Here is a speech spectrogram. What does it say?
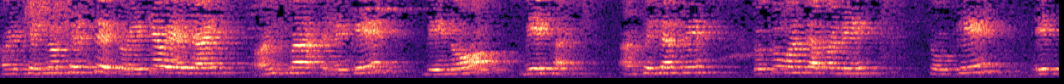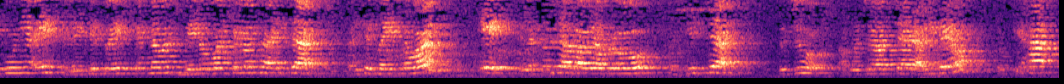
હવે છેદનો છેદ છે તો એ ક્યાં વયા જાય? અંશમાં. એટલે કે બેનો બે થાય. આમ થઈ જશે. તો શું મળશે આપણને? તો કે એક ગુણ્યા એક એટલે કે તો એક એમના વચ્ચે બે નો વર્ગ કેટલો થાય? ચાર. અને છેદમાં એક નો વર્ગ એક. એટલે શું જવાબ આવે આપણો? તો કે ચાર. તો જો આપણો જવાબ ચાર આવી ગયો. તો કે હા.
